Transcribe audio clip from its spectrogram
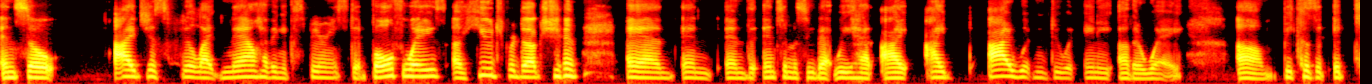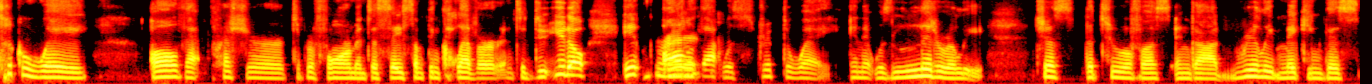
and so, I just feel like now having experienced it both ways, a huge production, and and and the intimacy that we had, I I I wouldn't do it any other way, um, because it it took away all that pressure to perform and to say something clever and to do you know it right. all of that was stripped away and it was literally just the two of us and god really making this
